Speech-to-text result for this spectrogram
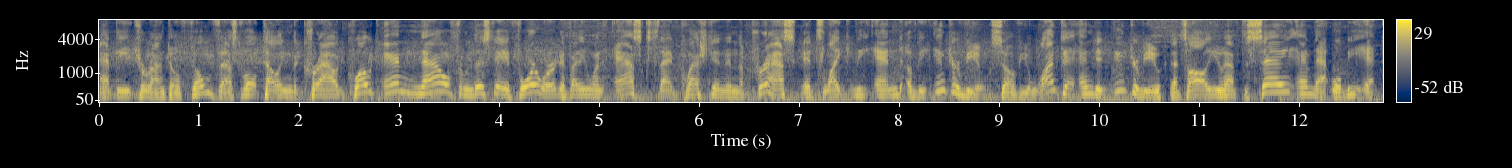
at the Toronto Film Festival, telling the crowd, quote, and now from this day forward, if anyone asks that question in the press, it's like the end of the interview. So if you want to end an interview, that's all you have to say, and that will be it,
